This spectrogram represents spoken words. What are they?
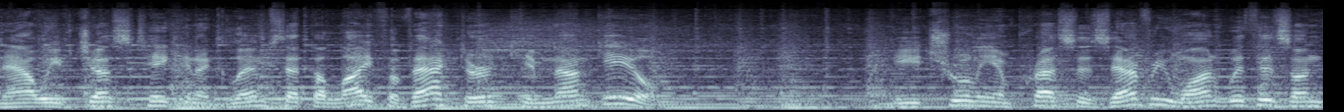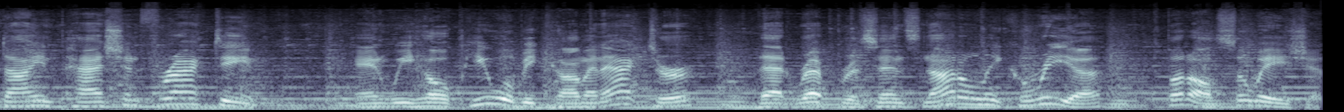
Now we've just taken a glimpse at the life of actor Kim Nam Gil. He truly impresses everyone with his undying passion for acting, and we hope he will become an actor that represents not only Korea, but also Asia.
